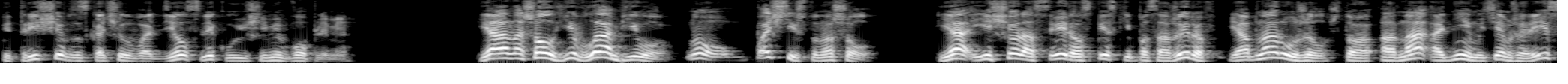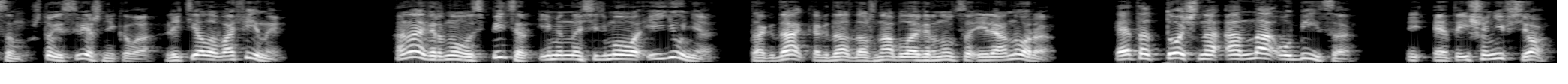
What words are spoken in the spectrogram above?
Петрищев заскочил в отдел с ликующими воплями. «Я нашел Евлампьеву! Ну, почти что нашел. Я еще раз сверил списки пассажиров и обнаружил, что она одним и тем же рейсом, что и Свешникова, летела в Афины. Она вернулась в Питер именно 7 июня, тогда, когда должна была вернуться Элеонора. Это точно она убийца! И это еще не все!»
